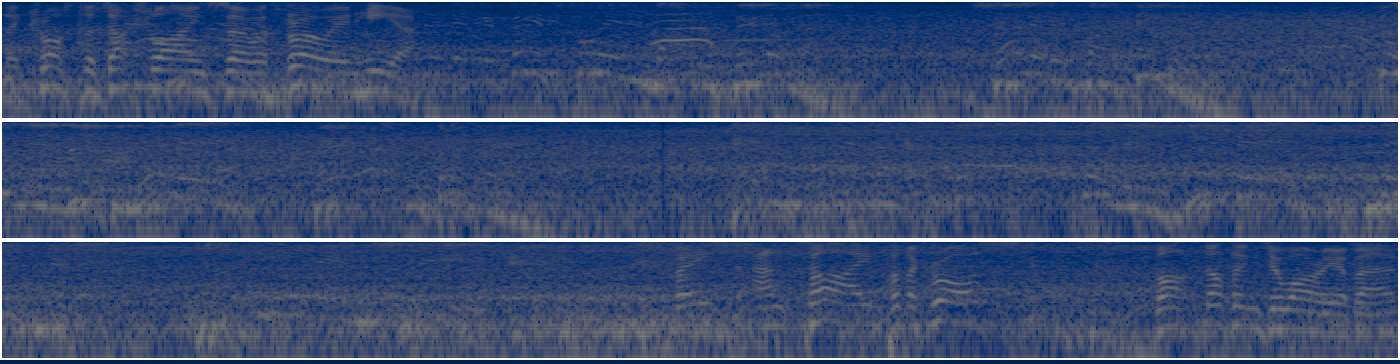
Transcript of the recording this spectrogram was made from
And it crossed the touchline, so a throw in here. Sale del partido con el 19, Ferran Torres. Entra en la cancha con el 7, Dembélé. Cambio en Madrid. Space and time for the cross, but nothing to worry about.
